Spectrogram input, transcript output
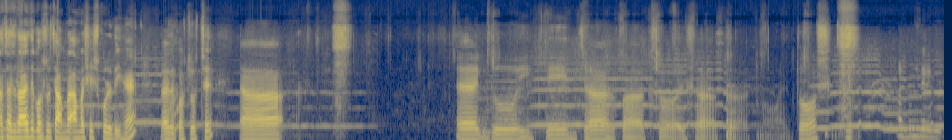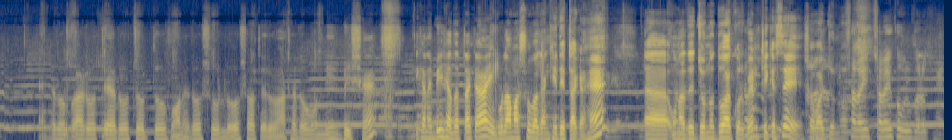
আচ্ছা আচ্ছা দাঁড়াতে কষ্ট হচ্ছে আমরা আমরা শেষ করে দিই হ্যাঁ? দাঁড়াতে কষ্ট হচ্ছে। এক দুই তিন চার পাঁচ ছয় সাত আট নয়। দশ এগারো বারো তেরো চোদ্দ পনেরো ষোলো সতেরো আঠারো উনিশ বিশ হ্যাঁ? এখানে বিশ হাজার টাকা এগুলো আমার শুভাকাঙ্ক্ষীদের টাকা হ্যাঁ? ওনাদের জন্য দোয়া করবেন ঠিক আছে? সবার জন্য সবাই সবাই কবুল করুক। হ্যাঁ,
